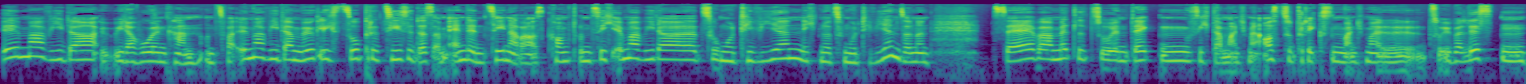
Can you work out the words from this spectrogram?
immer wieder wiederholen kann. Und zwar immer wieder möglichst so präzise, dass am Ende ein Zehner rauskommt und sich immer wieder zu motivieren, nicht nur zu motivieren, sondern selber Mittel zu entdecken, sich da manchmal auszutricksen, manchmal zu überlisten,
